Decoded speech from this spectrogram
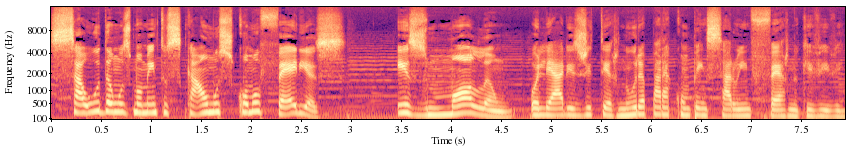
Saúdam os momentos calmos como férias. Esmolam olhares de ternura para compensar o inferno que vivem.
